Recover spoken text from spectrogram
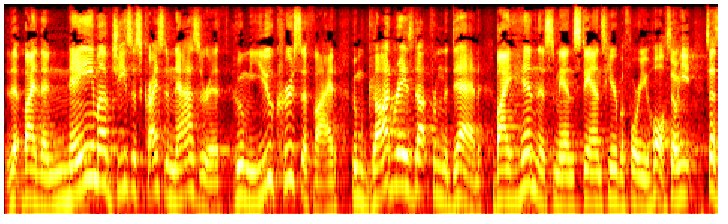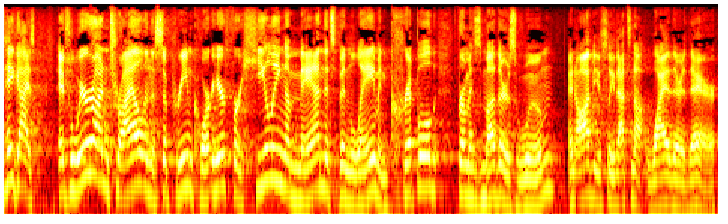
that by the name of Jesus Christ of Nazareth, whom you crucified, whom God raised up from the dead, by him this man stands here before you whole. So he says, Hey guys, if we're on trial in the Supreme Court here for healing a man that's been lame and crippled from his mother's womb, and obviously that's not why they're there.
